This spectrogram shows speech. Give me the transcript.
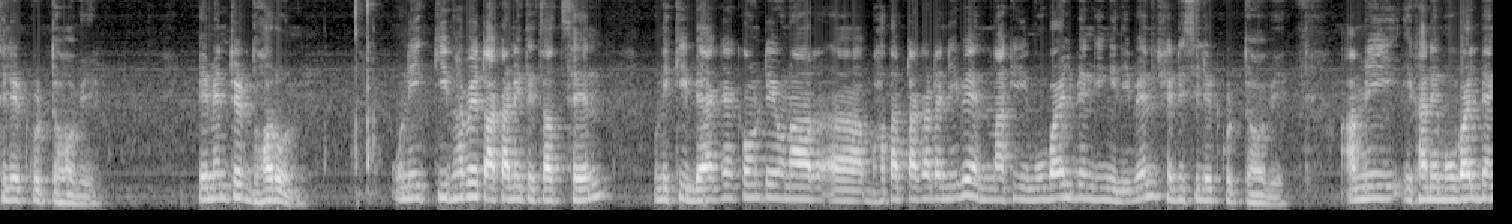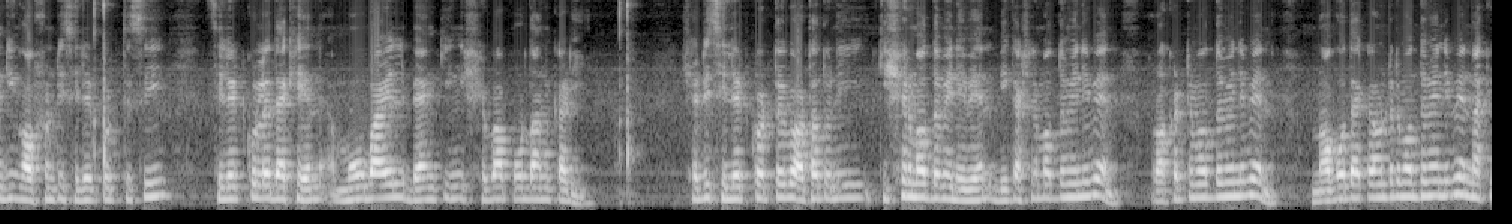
সিলেক্ট করতে হবে। পেমেন্টের ধরন, উনি কীভাবে টাকা নিতে চাচ্ছেন, উনি কি ব্যাঙ্ক অ্যাকাউন্টে ওনার ভাতার টাকাটা নেবেন নাকি মোবাইল ব্যাঙ্কিংয়ে নেবেন সেটি সিলেক্ট করতে হবে। আমি এখানে মোবাইল ব্যাঙ্কিং অপশনটি সিলেক্ট করতেছি। সিলেক্ট করলে দেখেন, মোবাইল ব্যাঙ্কিং সেবা প্রদানকারী সেটি সিলেক্ট করতে হবে, অর্থাৎ উনি কিসের মাধ্যমে নেবেন? বিকাশের মাধ্যমে নেবেন? রকেটের মাধ্যমে নেবেন? নগদ অ্যাকাউন্টের মাধ্যমে নেবেন, নাকি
